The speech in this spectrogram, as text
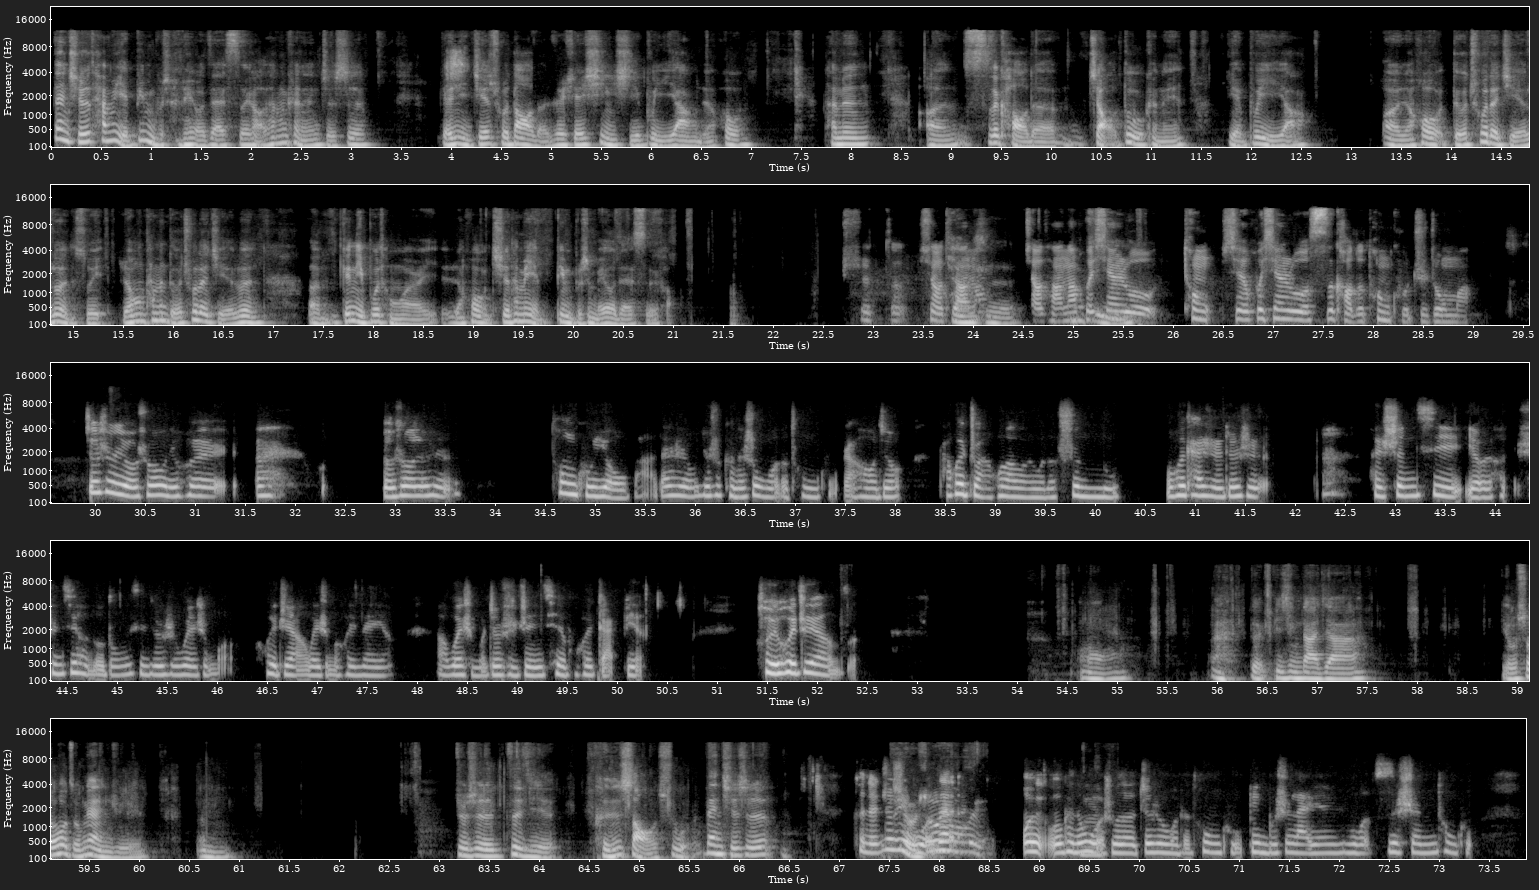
但其实他们也并不是没有在思考，他们可能只是给你接触到的这些信息不一样，然后他们嗯思考的角度可能也不一样，呃，然后得出的结论，所以然后他们得出的结论，嗯，跟你不同而已，然后其实他们也并不是没有在思考。是的，小唐呢？小唐呢？会陷入。痛，陷会陷入思考的痛苦之中吗？就是有时候你会，哎，有时候就是痛苦有吧，但是就是可能是我的痛苦，然后就它会转化为我的愤怒，我会开始就是 很生气，有很生气很多东西，就是为什么会这样，为什么会那样啊？为什么就是这一切不会改变？会会这样子？哦，哎，对，毕竟大家有时候总感觉，嗯，就是自己很少数，但其实可能就是有时我在又会，我我可能我嗯，说的就是我的痛苦，并不是来源于我自身痛苦，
